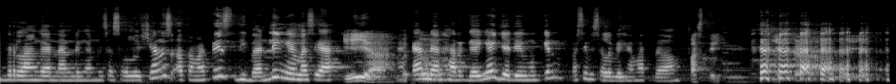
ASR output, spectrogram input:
berlangganan dengan Nusa Solutions otomatis dibanding ya Mas ya. Iya, ya kan dan harganya jadi mungkin pasti bisa lebih hemat dong. Pasti.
